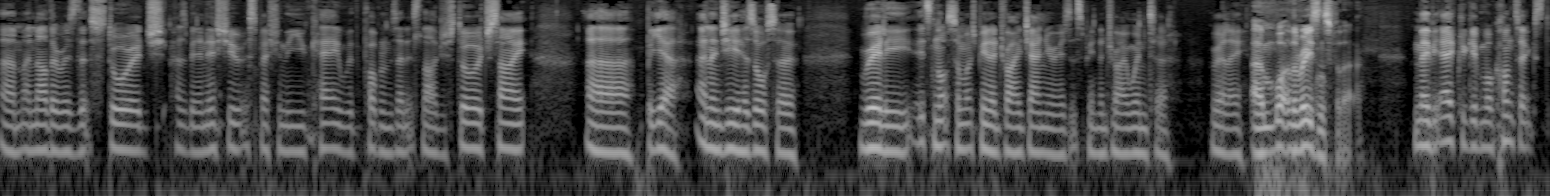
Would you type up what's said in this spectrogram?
Um, another is that storage has been an issue, especially in the UK, with problems at its largest storage site. Uh, but yeah, LNG has also really, it's not so much been a dry January as it's been a dry winter, really. Um, what are the reasons for that? Maybe Ed could give more context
